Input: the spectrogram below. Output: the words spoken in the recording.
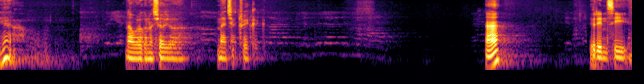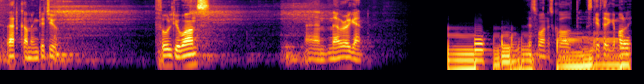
Yeah. Now we're going to show you a magic trick. Huh? You didn't see that coming, did you? Fooled you once and never again. This one is called Skifter ikke Molly.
